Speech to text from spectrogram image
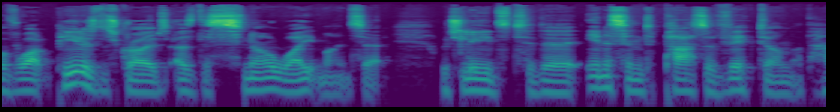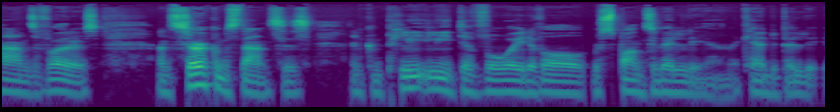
of what Peters describes as the Snow White mindset, which leads to the innocent passive victim at the hands of others and circumstances and completely devoid of all responsibility and accountability.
